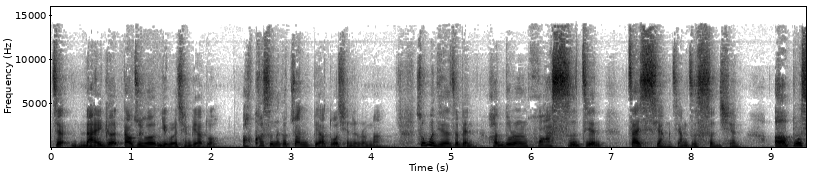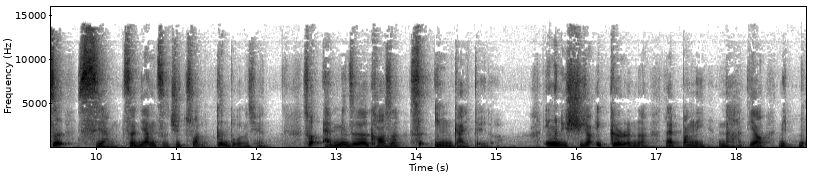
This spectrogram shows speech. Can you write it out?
这哪一个到最后有的钱比较多？哦，可是那个赚比较多钱的人吗？所以问题在这边，很多人花时间在想怎样子省钱，而不是想怎样子去赚更多的钱。所以 admin 这个 cost 呢是应该给的，因为你需要一个人呢来帮你拿掉你不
